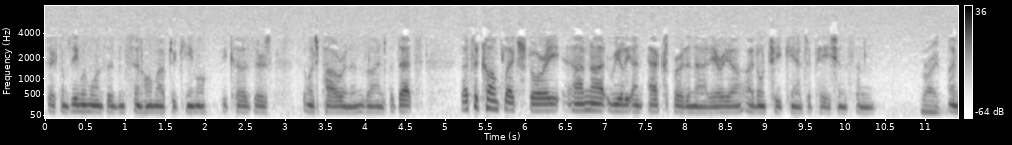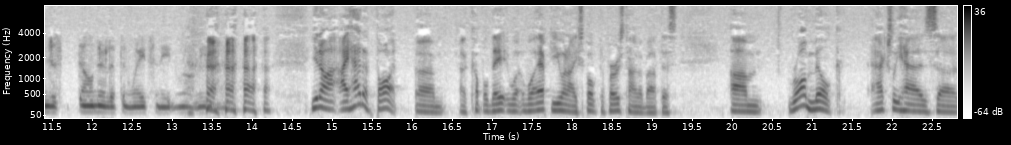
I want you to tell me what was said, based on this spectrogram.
victims, even ones that have been sent home after chemo, because there's so much power in enzymes. But that's that's a complex story. I'm not really an expert in that area. I don't treat cancer patients, and right. I'm just down there lifting weights and eating raw meat. you know, I had a thought um, a couple days. Well, after you and I spoke the first time about this, um, raw milk actually has uh,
